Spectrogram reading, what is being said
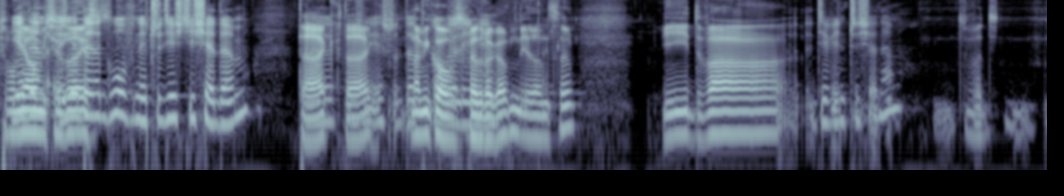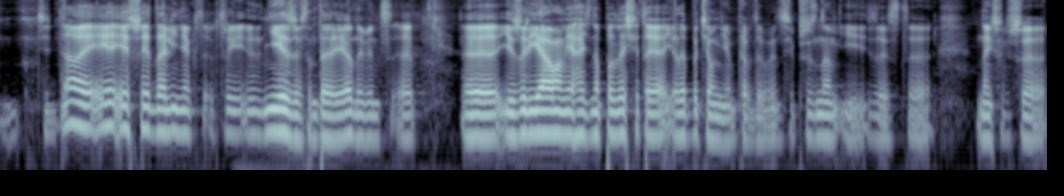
przypomniało jeden, mi się, że Jeden jest... główny, 37. Tak, e, tak. Na Mikołów swoją drogą jadący. I dwa... 9 czy 7? Dwa, no, jeszcze jedna linia, której nie jeżdżę w tamte rejony, więc jeżeli ja mam jechać na Podlesie, to ja jadę pociągiem, prawda, więc się przyznam i to jest najszybsze,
